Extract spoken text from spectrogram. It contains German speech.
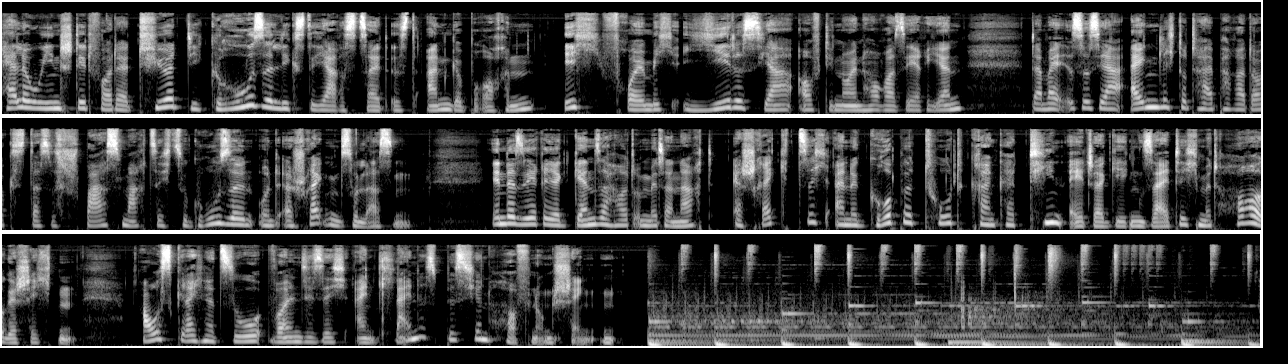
Halloween steht vor der Tür, die gruseligste Jahreszeit ist angebrochen. Ich freue mich jedes Jahr auf die neuen Horrorserien. Dabei ist es ja eigentlich total paradox, dass es Spaß macht, sich zu gruseln und erschrecken zu lassen. In der Serie Gänsehaut um Mitternacht erschreckt sich eine Gruppe todkranker Teenager gegenseitig mit Horrorgeschichten. Ausgerechnet so wollen sie sich ein kleines bisschen Hoffnung schenken.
